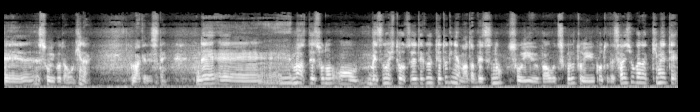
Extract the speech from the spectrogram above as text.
えー、そういうことは起きないわけですね。で、えー、まあ、で、その別の人を連れてくるっていう時にはまた別のそういう場を作るということで、最初から決めて、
